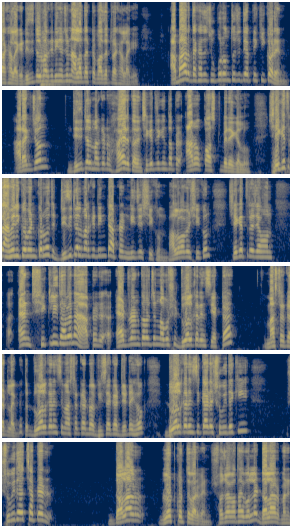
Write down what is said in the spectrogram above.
রাখা লাগে। ডিজিটাল মার্কেটিংয়ের জন্য আলাদা একটা বাজেট রাখা লাগে। আবার দেখা যাচ্ছে উপরন্তু যদি আপনি কি করেন, আরেকজন ডিজিটাল মার্কেটার হায়ার করেন, সেক্ষেত্রে কিন্তু আপনার আরও কস্ট বেড়ে গেল। সেক্ষেত্রে আমি রিকমেন্ড করব যে ডিজিটাল মার্কেটিংটা আপনার নিজে শিখুন, ভালোভাবে শিখুন। সেক্ষেত্রে যেমন অ্যান্ড শিখলেই তো হবে না, আপনার অ্যাড রান করার জন্য অবশ্যই ডুয়াল কারেন্সি একটা মাস্টার কার্ড লাগবে। তো ডুয়াল কারেন্সি মাস্টার কার্ড বা ভিসা কার্ড যেটাই হোক ডুয়াল কারেন্সি কার্ডের সুবিধা কি? সুবিধা হচ্ছে আপনার ডলার লোড করতে পারবেন। সোজা কথায় বললে ডলার মানে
